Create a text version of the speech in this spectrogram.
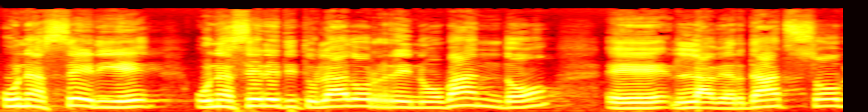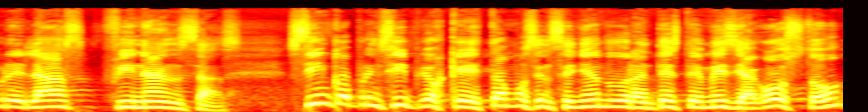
una serie, una serie titulado Renovando eh, la verdad sobre las finanzas. Cinco principios que estamos enseñando durante este mes de agosto.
